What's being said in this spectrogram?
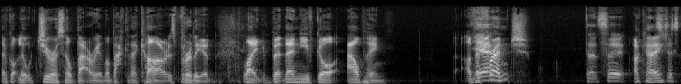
They've got a little Duracell battery on the back of their car. It's brilliant. Like, but then you've got Alpine. Are they Yeah. French? That's it. Okay. It's just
